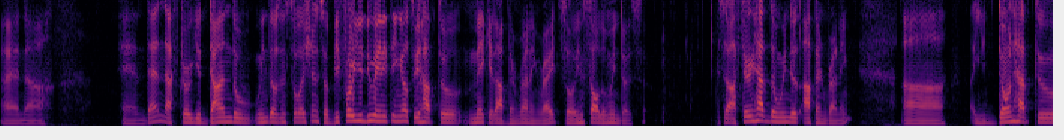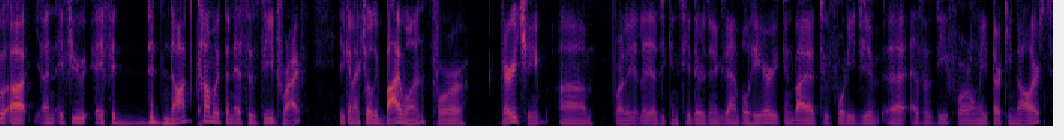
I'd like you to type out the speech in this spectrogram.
And uh, and then after you're done the Windows installation, so before you do anything else, you have to make it up and running, right? So install the Windows. So after you have the Windows up and running, uh, you don't have to uh, and if you if it did not come with an ssd drive you can actually buy one for very cheap. Um, for as you can see there's an example here. You can buy a 240 gig uh, ssd for only $13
